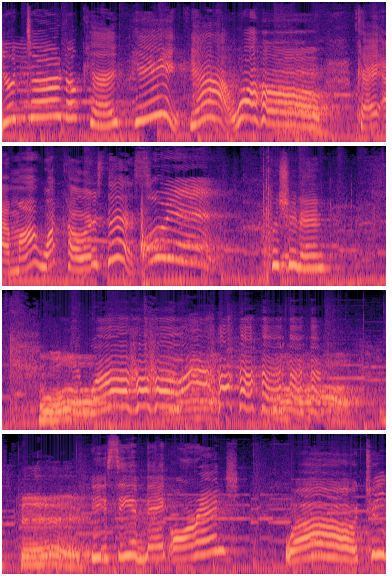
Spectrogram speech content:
Your turn. Okay, pink. Yeah. Whoa. Okay, Emma. What color is this? Orange. Push it in. Whoa! Whoa. Wow, it's big. Do you see a big orange? Whoa, too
